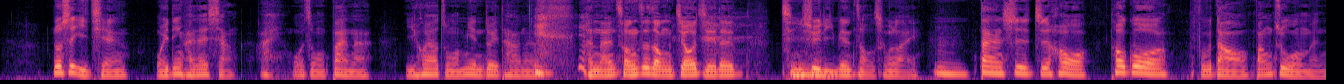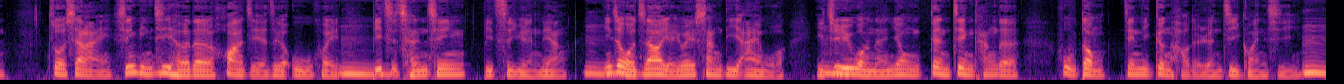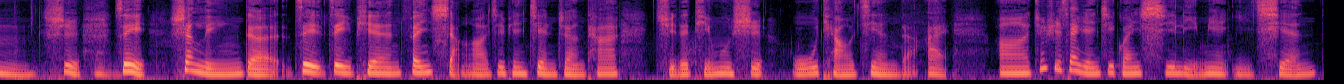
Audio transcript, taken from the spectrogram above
若是以前，我一定还在想：“哎，我怎么办呢？以后要怎么面对他呢？” 很难从这种纠结的情绪里面走出来。嗯，但是之后透过辅导帮助我们。坐下来，心平气和的化解这个误会，嗯，彼此澄清，彼此原谅，嗯，因此我知道有一位上帝爱我，嗯，以至于我能用更健康的互动建立更好的人际关系。嗯，是，所以圣灵的这这一篇分享啊，这篇见证，他取的题目是无条件的爱啊，呃，就是在人际关系里面以前。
